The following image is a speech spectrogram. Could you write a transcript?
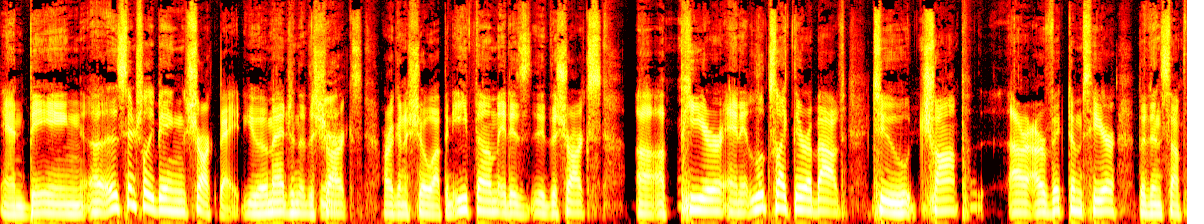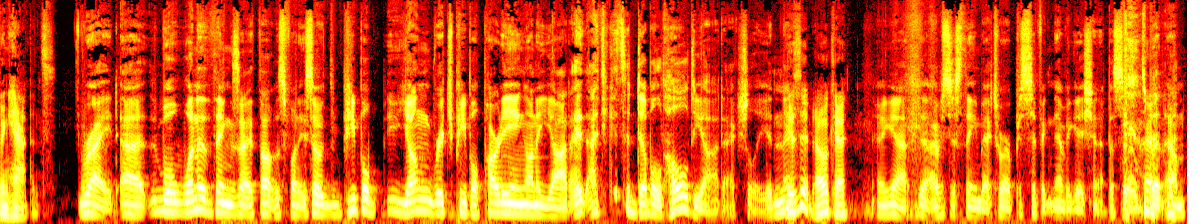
and being uh, essentially being shark bait. You imagine that the sharks are going to show up and eat them. It is the sharks uh, appear, and it looks like they're about to chomp our, our victims here, but then something happens. Right. Uh, well, one of the things I thought was funny. So, people, young rich people partying on a yacht. I, I think it's a double hulled yacht, actually, isn't it? Is it okay? Uh, yeah, I was just thinking back to our Pacific navigation episodes, but um,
